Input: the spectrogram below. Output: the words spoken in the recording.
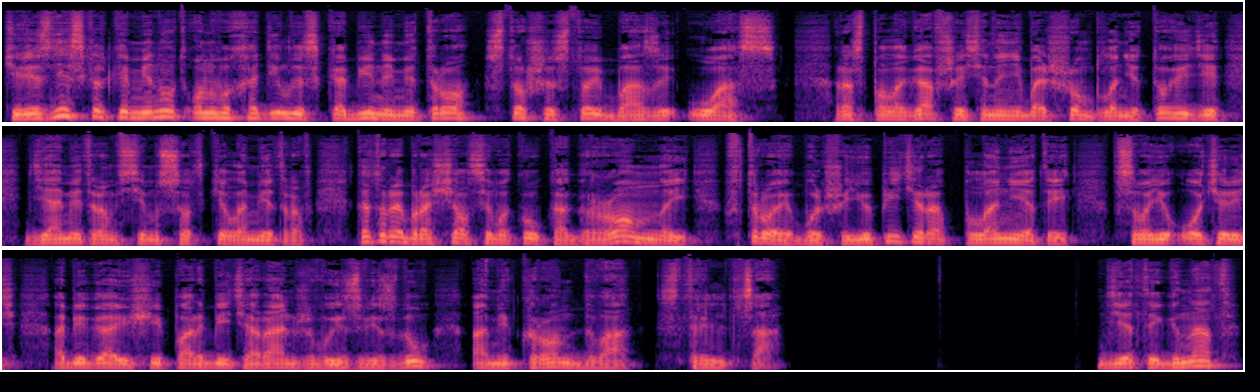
Через несколько минут он выходил из кабины метро 106-й базы УАЗ, располагавшейся на небольшом планетоиде диаметром 700 километров, который обращался вокруг огромной, втрое больше Юпитера, планеты, в свою очередь обегающей по орбите оранжевую звезду Омикрон-2 Стрельца. Дед Игнат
